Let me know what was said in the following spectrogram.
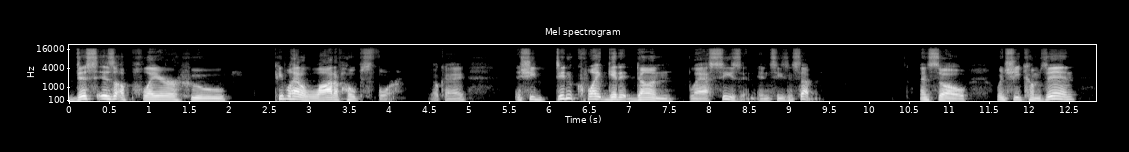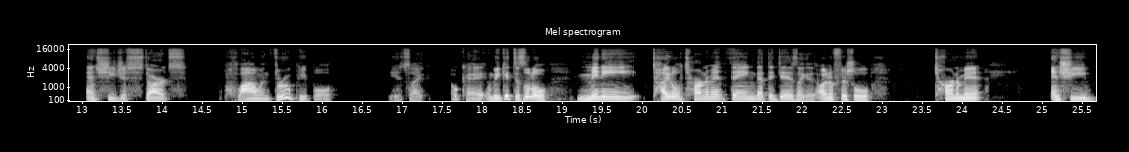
This is a player who people had a lot of hopes for, okay? And she didn't quite get it done last season in season 7. And so when she comes in and she just starts plowing through people, it's like, okay. And we get this little mini title tournament thing that they did, is like an unofficial tournament. And she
